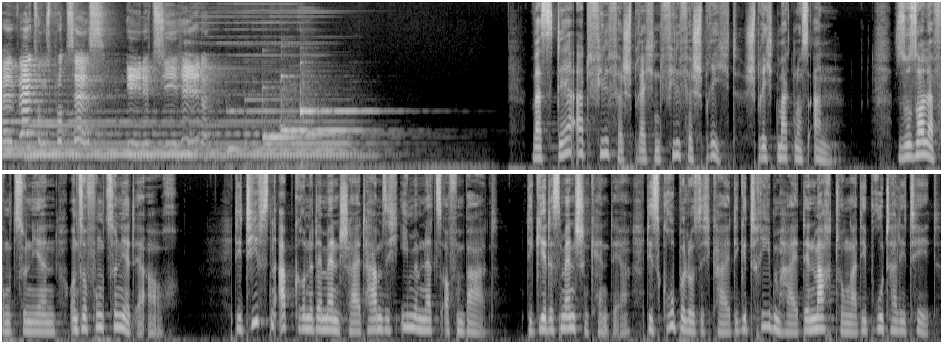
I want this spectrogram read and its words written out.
Verwertungsprozess initiieren. Was derart vielversprechend viel verspricht, spricht Magnus an. So soll er funktionieren und so funktioniert er auch. Die tiefsten Abgründe der Menschheit haben sich ihm im Netz offenbart. Die Gier des Menschen kennt er, die Skrupellosigkeit, die Getriebenheit, den Machthunger, die Brutalität.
